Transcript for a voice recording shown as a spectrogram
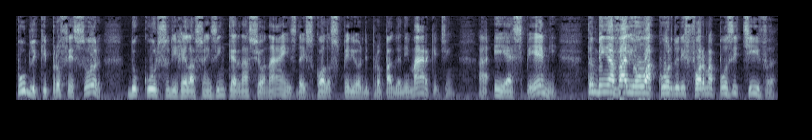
pública e professor do curso de Relações Internacionais da Escola Superior de Propaganda e Marketing, a ESPM, também avaliou o acordo de forma positiva,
